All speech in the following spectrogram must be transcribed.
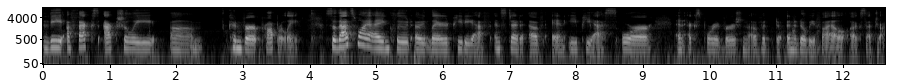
the effects actually um, convert properly. So that's why I include a layered PDF instead of an EPS or an exported version of a, an Adobe file, etc.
